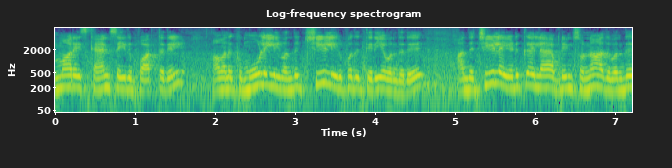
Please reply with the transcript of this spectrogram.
எம்ஆர்ஐ ஸ்கேன் செய்து பார்த்ததில் அவனுக்கு மூளையில் வந்து சீழ் இருப்பது தெரிய வந்தது. அந்த சீழை எடுக்கலை அப்படின்னு சொன்னால் அது வந்து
